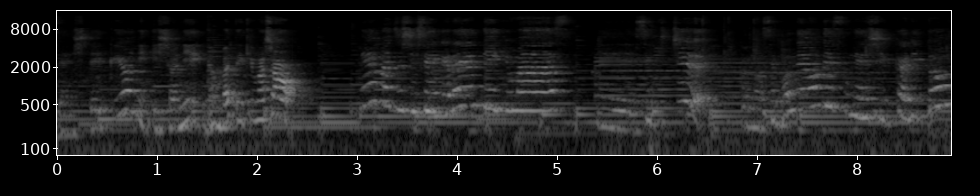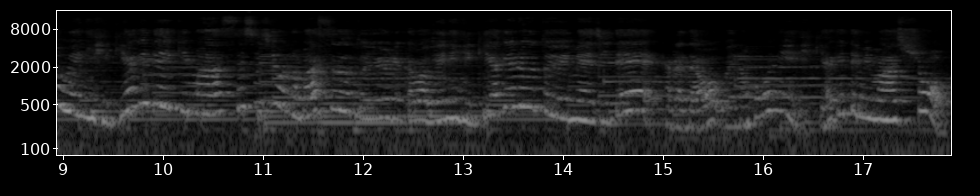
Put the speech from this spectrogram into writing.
善していくように一緒に頑張っていきましょう。ではまず姿勢からやっていきます、えー、脊柱この背骨をですねしっかりと上に引き上げていきます。背筋を伸ばすというよりかは上に引き上げるというイメージで体を上の方に引き上げてみましょ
